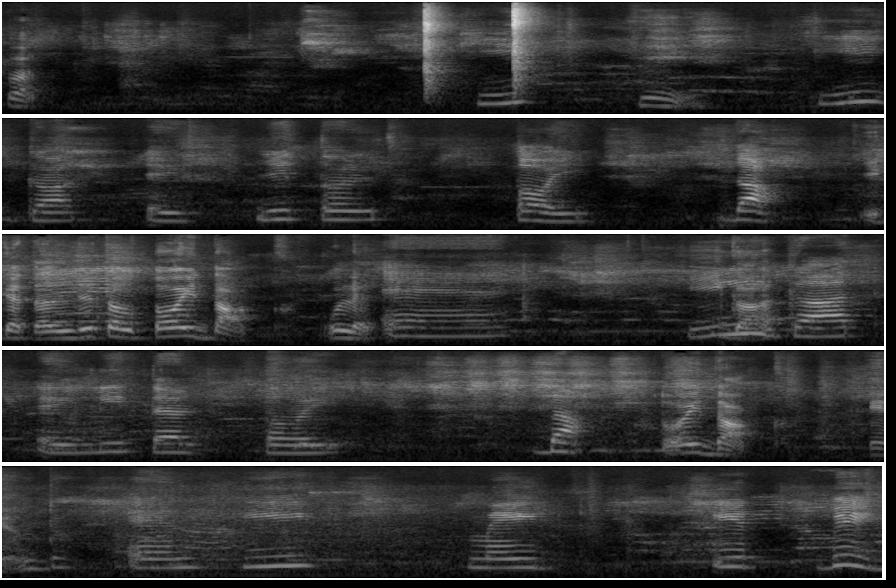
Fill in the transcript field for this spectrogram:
What? He, He. he got a little toy duck. He got a little toy duck. Ulit. And He he got got a little toy duck. toy duck. And And he made it big.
